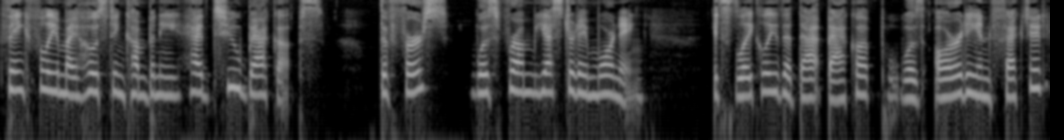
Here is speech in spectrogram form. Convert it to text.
Thankfully, my hosting company had two backups. The first was from yesterday morning. It's likely that that backup was already infected.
